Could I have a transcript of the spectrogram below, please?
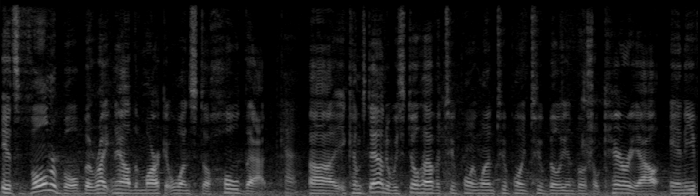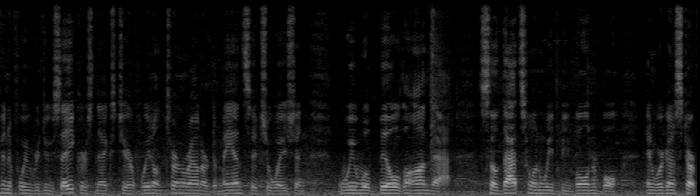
It's vulnerable, but right now the market wants to hold that. Okay. Uh, it comes down to we still have a 2.1, 2.2 billion bushel carryout, and even if we reduce acres next year, if we don't turn around our demand situation, we will build on that. So that's when we'd be vulnerable and we're going to start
